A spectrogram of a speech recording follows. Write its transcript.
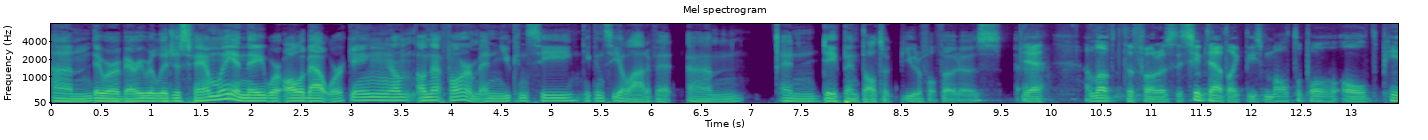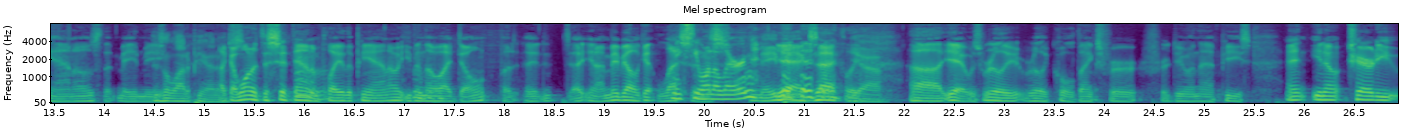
Um, they were a very religious family, and they were all about working on, on that farm. And you can see you can see a lot of it. Um, and Dave Benthall took beautiful photos. Uh, yeah, I loved the photos. They seem to have like these multiple old pianos that made me. There's a lot of pianos. Like I wanted to sit down and play the piano, even though I don't. But it, uh, you know, maybe I'll get lessons. Makes you want to learn. Maybe. Yeah, exactly. yeah, uh, yeah. It was really really cool. Thanks for for doing that piece. And you know, Charity,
